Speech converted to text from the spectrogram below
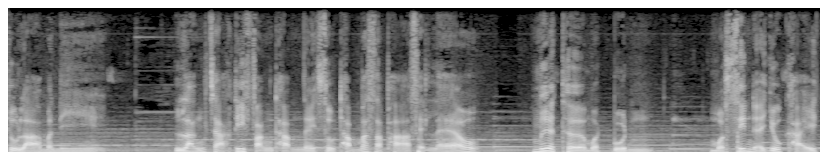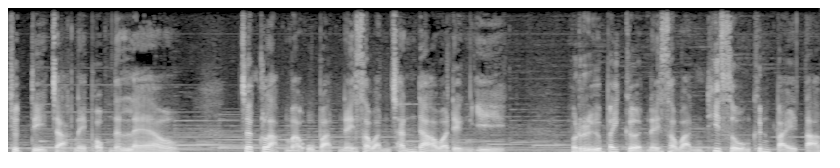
จุลามณี หลังจากที่ฟังธรรมในสุธรรมสภาเสร็จแล้ว เมื่อเธอหมดบุญ หมดสิ้นอายุไขจุติจากในภพนั้นแล้ว จะกลับมาอุบัติในสวรรค์ชั้นดาวดึงส์อีก หรือไปเกิดในสวรรค์ที่สูงขึ้นไปตาม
